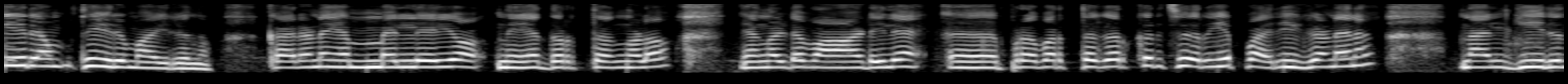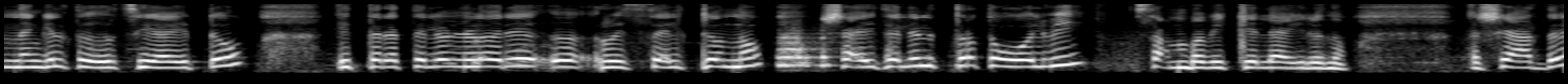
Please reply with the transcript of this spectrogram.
തീരം തീരുമായിരുന്നു. കാരണം എം എൽ എയോ നേതൃത്വങ്ങളോ ഞങ്ങളുടെ വാർഡിലെ പ്രവർത്തകർക്ക് ഒരു ചെറിയ പരിഗണന നൽകിയിരുന്നെങ്കിൽ തീർച്ചയായിട്ടും ഇത്തരത്തിലുള്ളൊരു ഒരു റിസൾട്ടൊന്നും ഷൈജലിന് ഇത്ര തോൽവി സംഭവിക്കില്ലായിരുന്നു. പക്ഷെ അത്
